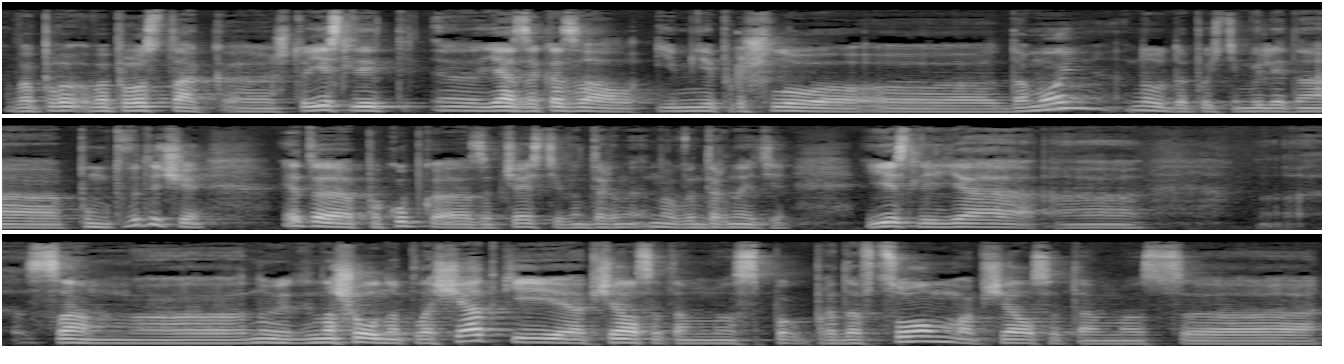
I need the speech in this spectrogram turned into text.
вопрос, так, э, что если э, я заказал и мне пришло э, домой, ну, допустим, или на пункт выдачи, это покупка запчасти в, интернет, ну, в интернете. Если я сам ну, нашел на площадке, общался там с продавцом, общался там с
